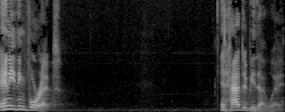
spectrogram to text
anything for it. It had to be that way.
